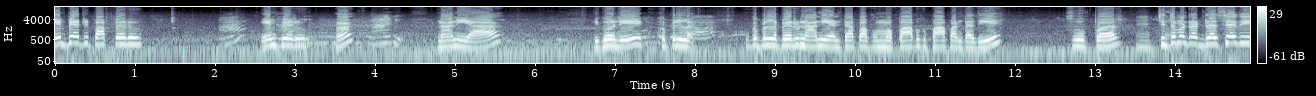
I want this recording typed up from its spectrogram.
ఏం పేరు పాప పేరు? ఏం పేరు? నాని. నానియా? ఇగోండి కుక్క పిల్ల. కుక్క పిల్ల పేరు నాని అంట పాపం మా పాపకి పాప అంటది సూపర్. చింతమంట డ్రెస్ ఏది?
